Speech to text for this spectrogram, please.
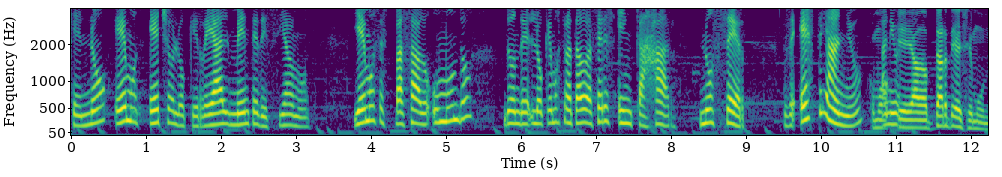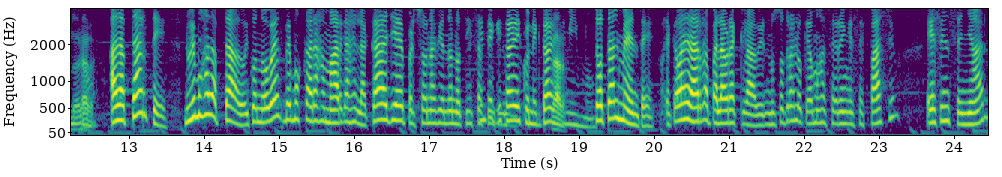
que no hemos hecho lo que realmente deseamos. Y hemos pasado un mundo donde lo que hemos tratado de hacer es encajar, no ser. Entonces, este año... Como nivel- adaptarte a ese mundo, ¿no? Claro. adaptarte. Nos hemos adaptado. Y cuando ves, vemos caras amargas en la calle, personas viendo noticias. Gente en que está desconectada Claro. de sí mismo. Totalmente. Acabas de dar la palabra clave. Nosotros lo que vamos a hacer en ese espacio es enseñar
